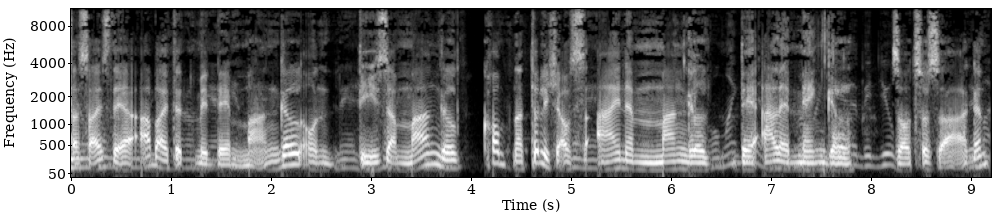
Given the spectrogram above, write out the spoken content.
Das heißt, er arbeitet mit dem Mangel und dieser Mangel kommt natürlich aus einem Mangel der alle Mängel sozusagen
